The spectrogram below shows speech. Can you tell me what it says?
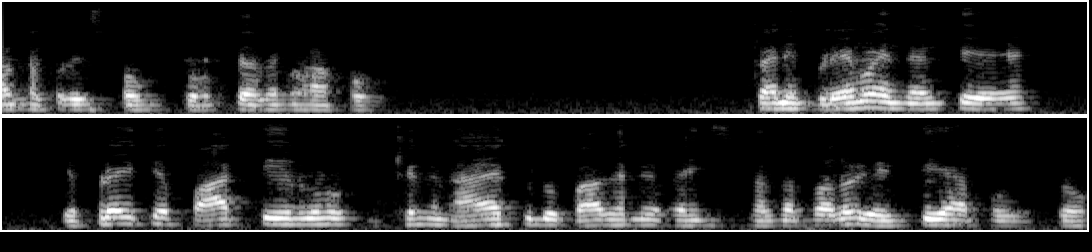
ఆంధ్రప్రదేశ్ ప్రభుత్వం తెలంగాణ ప్రభుత్వం. కానీ ఇప్పుడు ఏమైందంటే ఎప్పుడైతే పార్టీలు ముఖ్యంగా నాయకులు ప్రాధాన్యత వహించిన సందర్భాల్లో ఎన్టీఆర్ ప్రభుత్వం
